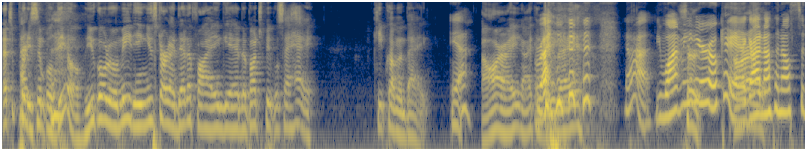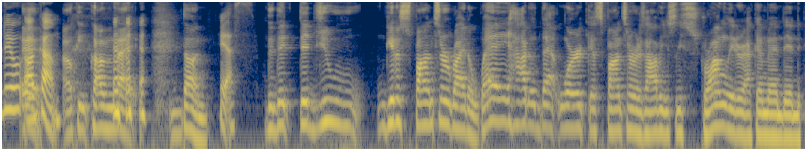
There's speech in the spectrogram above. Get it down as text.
That's a pretty simple deal. You go to a meeting, you start identifying, and a bunch of people say, "Hey, keep coming back." Yeah. All right, I can do Right. that. yeah, you want me Sure. here? Okay. All I right. got nothing else to do. I'll come. I'll keep coming back. Done. Yes. Did they, did you get a sponsor right away? How did that work? A sponsor is obviously strongly recommended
